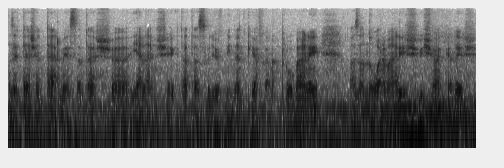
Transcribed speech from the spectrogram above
az egy teljesen természetes jelenség. Tehát az, hogy ők mindent ki akarnak próbálni, az a normális viselkedés.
